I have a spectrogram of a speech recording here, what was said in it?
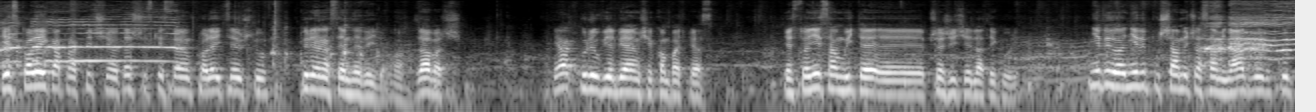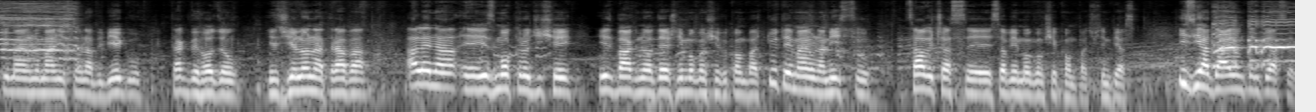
Jest kolejka praktycznie, o, też wszystkie stoją w kolejce już tu, które następne wyjdą. O, zobacz. Jak kury uwielbiają się kąpać w piasku. Jest to niesamowite e, przeżycie dla tej kury. Nie, wy, nie wypuszczamy czasami na dwór, kurki mają normalnie są na wybiegu, tak wychodzą, jest zielona trawa, ale na, e, jest mokro dzisiaj, jest bagno, też nie mogą się wykąpać. Tutaj mają na miejscu, cały czas e, sobie mogą się kąpać w tym piasku. I zjadają ten piasek.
